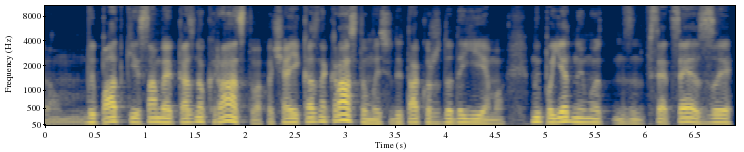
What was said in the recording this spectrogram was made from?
ем, випадки саме казнократства, хоча і казнократство ми сюди також додаємо. Ми поєднуємо все це з е,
